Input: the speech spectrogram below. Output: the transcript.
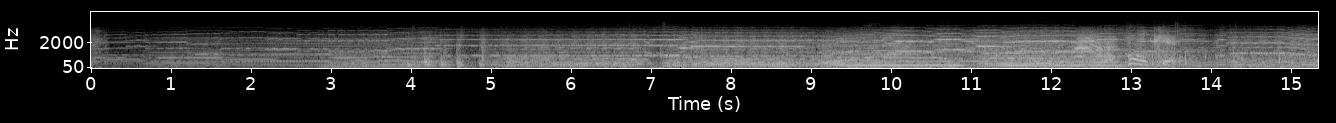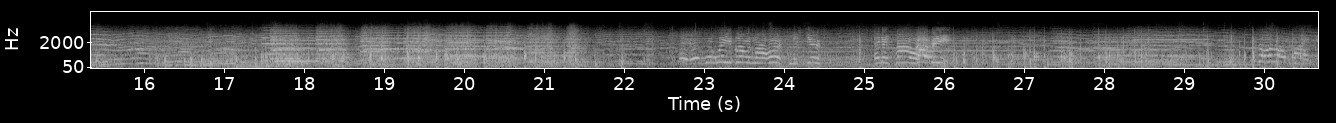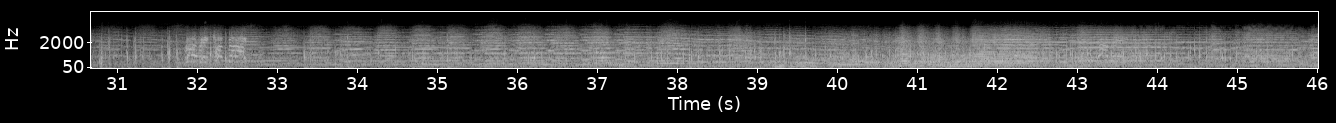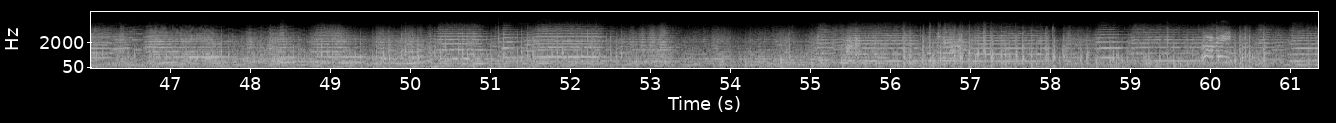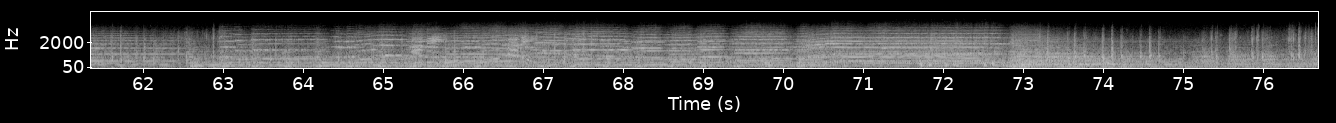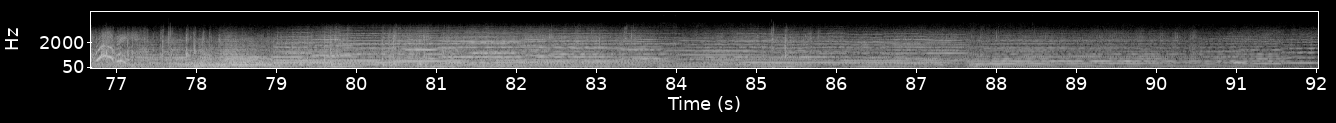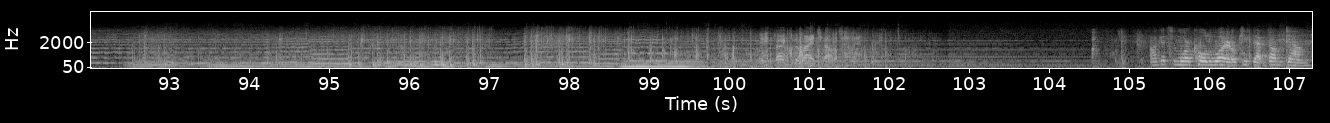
Fool kid. Hey, where are you going with my horse, mister? Hey, that's my horse. Bobby! Some more cold water. It'll keep that bump down.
